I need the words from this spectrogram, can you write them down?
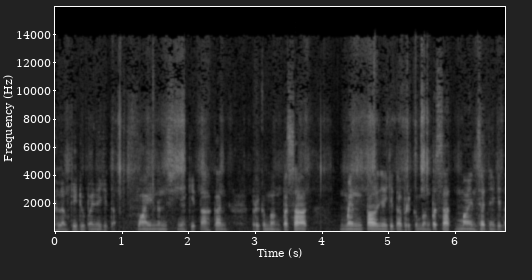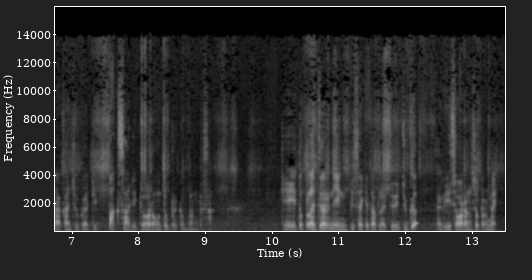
dalam kehidupannya kita. Finance-nya kita akan berkembang pesat, mentalnya kita berkembang pesat, mindsetnya kita akan juga dipaksa didorong untuk berkembang pesat. Oke, itu pelajaran yang bisa kita pelajari juga dari seorang Superman.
